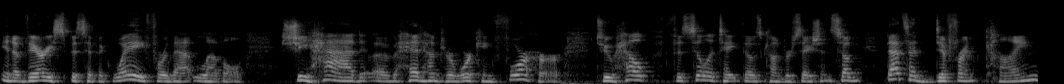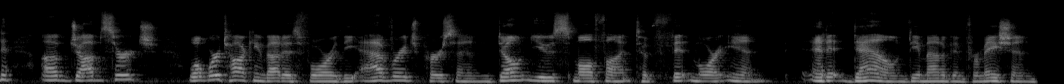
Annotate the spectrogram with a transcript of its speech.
in a very specific way for that level, she had a headhunter working for her to help facilitate those conversations. So that's a different kind of job search. What we're talking about is for the average person, don't use small font to fit more in. Edit down the amount of information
